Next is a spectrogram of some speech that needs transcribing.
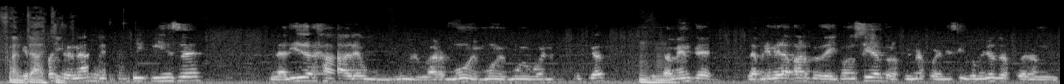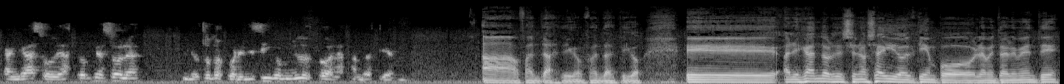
Fantástico. Que fue estrenado en 2015 en la Hall, un, un lugar muy, muy, muy bueno. Justamente la primera parte del concierto, los primeros 45 minutos fueron cangazo de Astor Piazzolla y los otros 45 minutos todas las fantasías. Ah, fantástico, fantástico. Eh, Alejandro, se nos ha ido el tiempo, lamentablemente.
